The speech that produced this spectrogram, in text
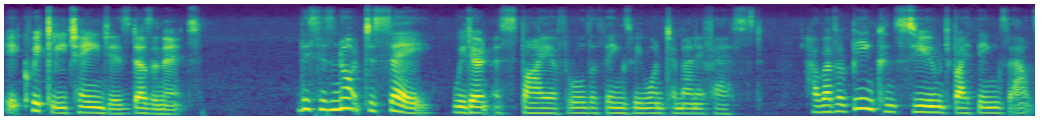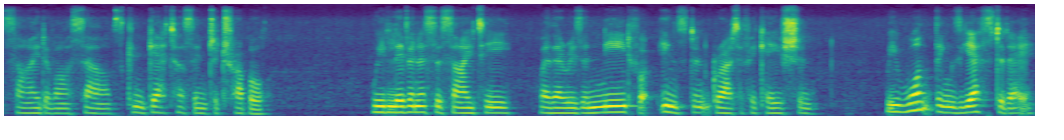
It quickly changes, doesn't it? This is not to say we don't aspire for all the things we want to manifest. However, being consumed by things outside of ourselves can get us into trouble. We live in a society where there is a need for instant gratification. We want things yesterday,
